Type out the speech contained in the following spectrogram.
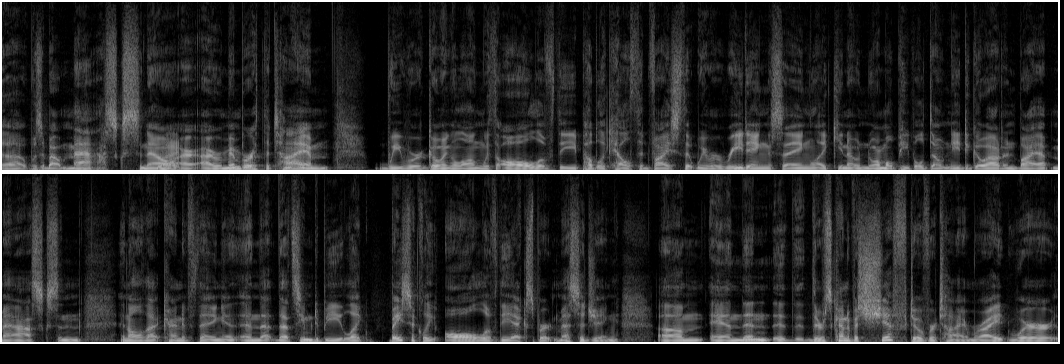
uh, was about masks. Now, right. I, I remember at the time we were going along with all of the public health advice that we were reading saying like you know normal people don't need to go out and buy up masks and and all that kind of thing. And, and that that seemed to be like basically all of the expert messaging. Um, and then there's kind of a shift over time right? Where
